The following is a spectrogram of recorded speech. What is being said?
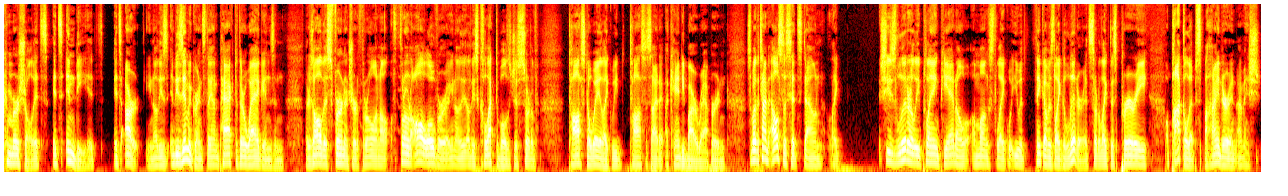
commercial. It's it's indie. It's it's art. You know, these these immigrants, they unpacked their wagons and there's all this furniture thrown all thrown all over, you know, all these collectibles just sort of tossed away like we toss aside a, a candy bar wrapper and so by the time Elsa sits down, like she's literally playing piano amongst like what you would think of as like litter. It's sort of like this prairie apocalypse behind her. And I mean, she,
